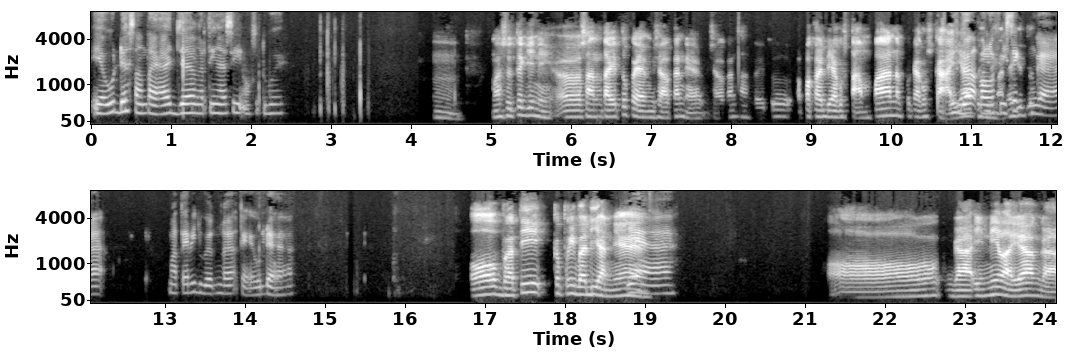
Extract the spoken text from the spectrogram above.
ya udah santai aja ngerti gak sih maksud gue Hmm. Maksudnya gini, eh, santai itu kayak misalkan ya, misalkan santai itu apakah dia harus tampan, apakah harus kaya, enggak kalau fisik gitu? enggak materi juga enggak kayak udah Oh, berarti kepribadiannya. ya Oh, nggak inilah ya, nggak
